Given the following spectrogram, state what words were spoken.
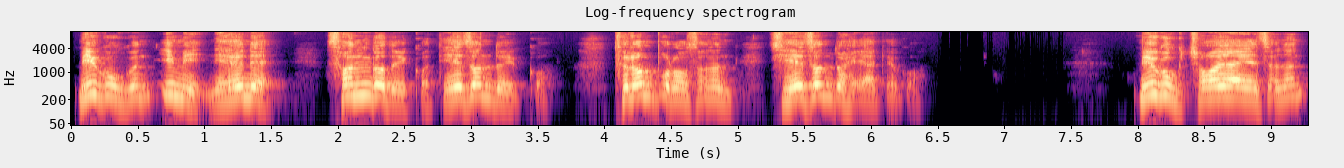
미국은 이미 내년에 선거도 있고 대선도 있고 트럼프로서는 재선도 해야 되고 미국 조야에서는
